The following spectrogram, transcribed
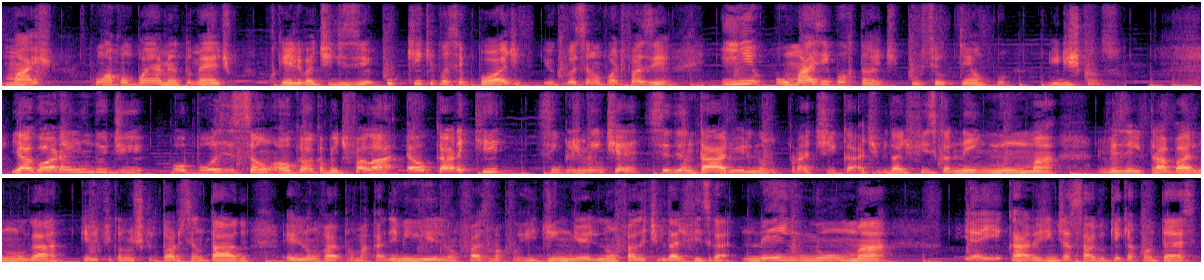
mas com acompanhamento médico porque ele vai te dizer o que, que você pode e o que você não pode fazer. E o mais importante, o seu tempo de descanso. E agora, indo de oposição ao que eu acabei de falar, é o cara que simplesmente é sedentário, ele não pratica atividade física nenhuma. Às vezes ele trabalha num lugar que ele fica no escritório sentado, ele não vai para uma academia, ele não faz uma corridinha, ele não faz atividade física nenhuma. E aí, cara, a gente já sabe o que, que acontece,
